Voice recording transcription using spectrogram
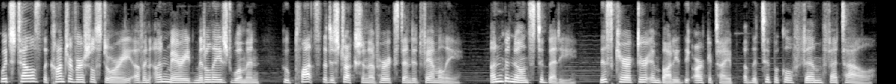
which tells the controversial story of an unmarried middle aged woman who plots the destruction of her extended family. Unbeknownst to Betty, this character embodied the archetype of the typical femme fatale.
